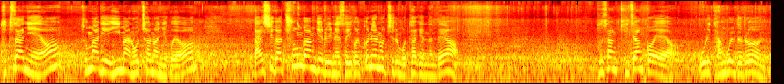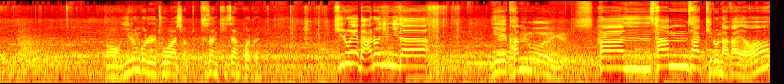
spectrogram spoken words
국산이에요. 두 마리에 25,000원이고요. 날씨가 추운 관계로 인해서 이걸 꺼내놓지를 못하겠는데요. 부산 기장 거예요. 우리 단골들은 어, 이런 거를 좋아하셔. 부산 기장 거를. 키로에 만 원입니다. 예, 감, 한 3, 4kg 나가요.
